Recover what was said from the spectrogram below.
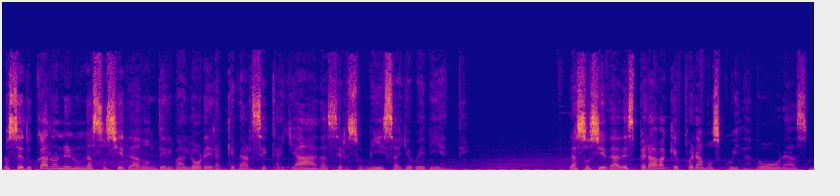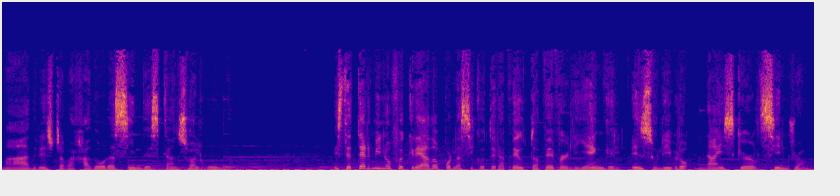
Nos educaron en una sociedad donde el valor era quedarse callada, ser sumisa y obediente. La sociedad esperaba que fuéramos cuidadoras, madres, trabajadoras sin descanso alguno. Este término fue creado por la psicoterapeuta Beverly Engel en su libro Nice Girl Syndrome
